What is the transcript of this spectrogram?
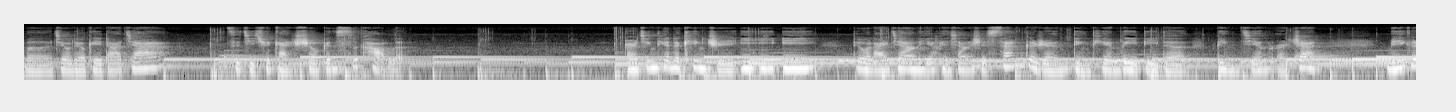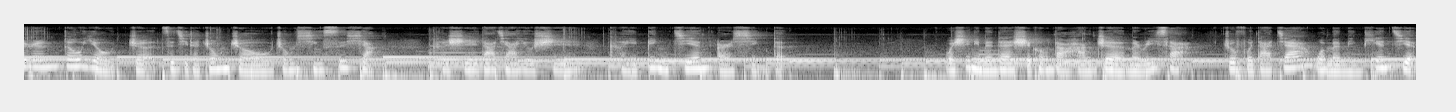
么就留给大家自己去感受跟思考了。而今天的 King 值一一一，对我来讲也很像是三个人顶天立地的并肩而战。每一个人都有着自己的中轴、中心思想，可是大家又是可以并肩而行的。我是你们的时空导航者 Marisa，祝福大家，我们明天见。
